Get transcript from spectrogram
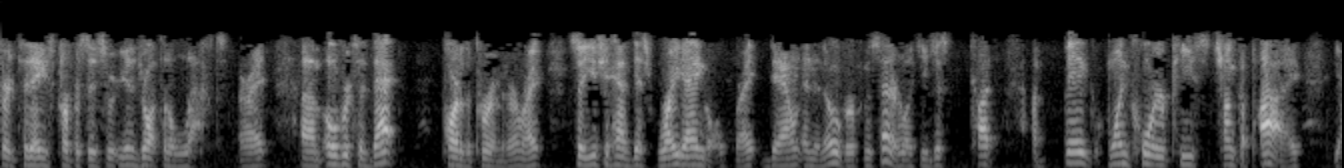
for today's purposes, you're going to draw it to the left, all right, um, over to that part of the perimeter, right? So you should have this right angle, right, down and then over from the center, like you just cut a big one quarter piece chunk of pie, you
